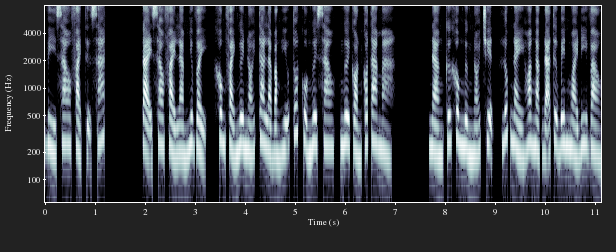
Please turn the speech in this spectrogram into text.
vì sao phải tự sát? Tại sao phải làm như vậy, không phải ngươi nói ta là bằng hữu tốt của ngươi sao, ngươi còn có ta mà. Nàng cứ không ngừng nói chuyện, lúc này hoa ngạc đã từ bên ngoài đi vào,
